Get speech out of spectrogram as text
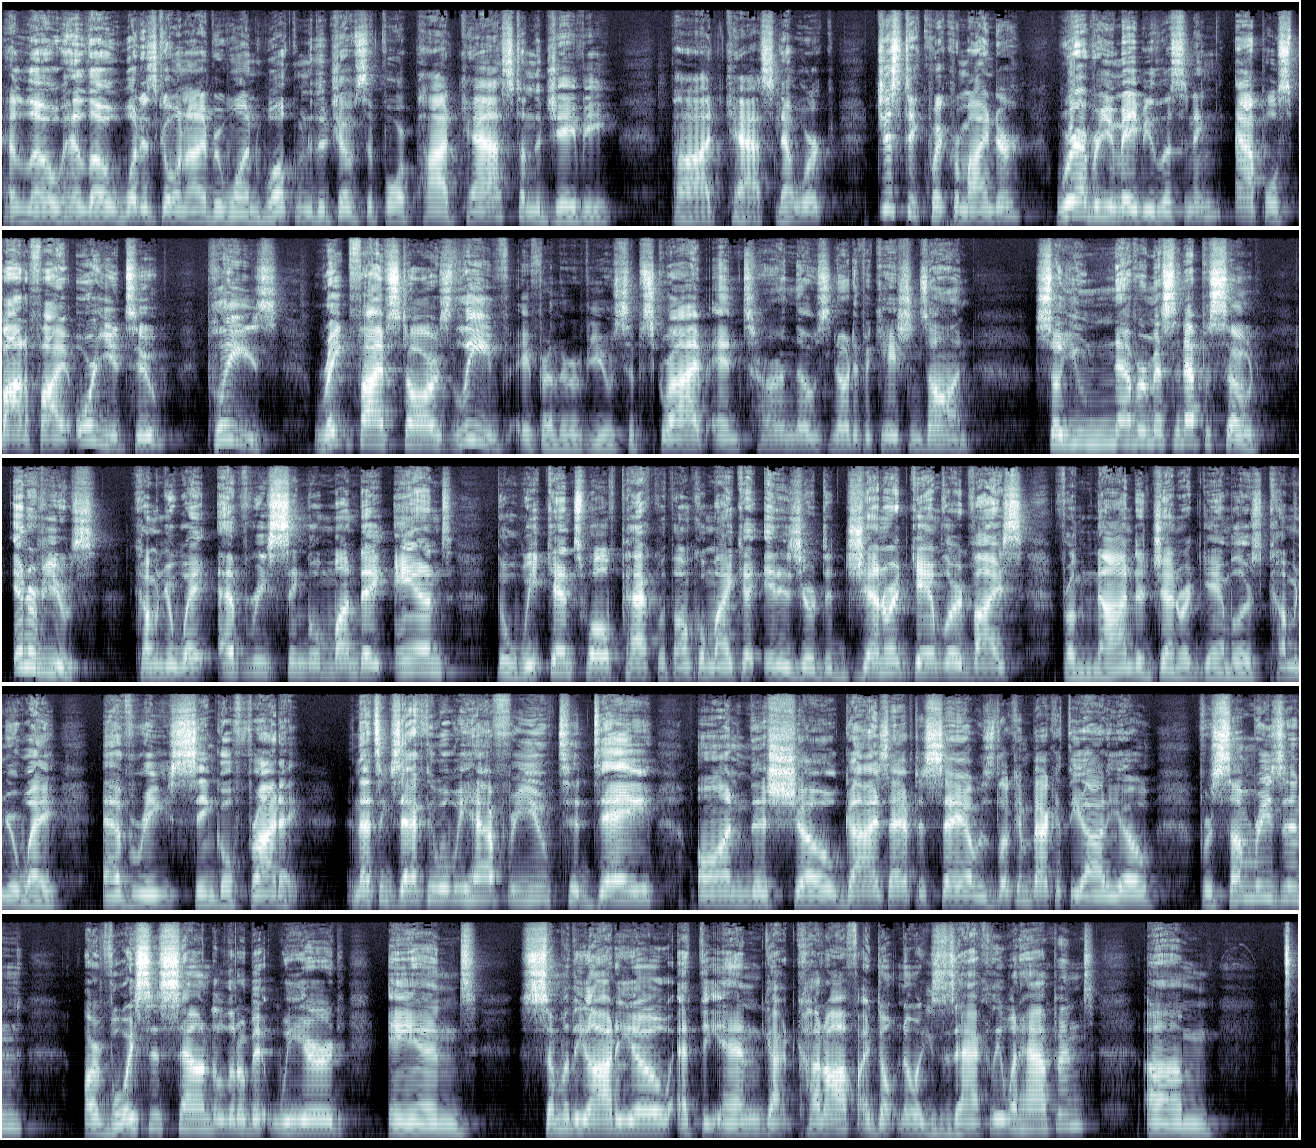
Hello, hello. What is going on, everyone? Welcome to the Joseph Orr podcast on the JV Podcast Network. Just a quick reminder wherever you may be listening, Apple, Spotify, or YouTube, please rate five stars, leave a friendly review, subscribe, and turn those notifications on so you never miss an episode. Interviews coming your way every single Monday and the weekend 12 pack with Uncle Micah. It is your degenerate gambler advice from non degenerate gamblers coming your way every single Friday. And that's exactly what we have for you today on this show. Guys, I have to say, I was looking back at the audio. For some reason, our voices sound a little bit weird, and some of the audio at the end got cut off. I don't know exactly what happened. Um,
